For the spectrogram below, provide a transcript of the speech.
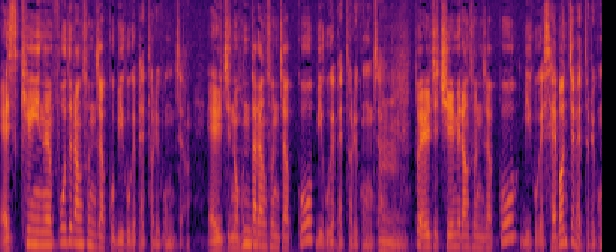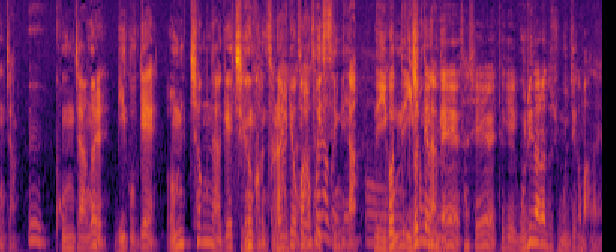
SK는 포드랑 손잡고 미국의 배터리 공장, LG는 혼다랑 손잡고 미국의 배터리 공장, 음. 또 LG GM이랑 손잡고 미국의 세 번째 배터리 공장. 음. 공장을 미국에 엄청나게 지금 건설하려고 그러니까요. 하고 있습니다. 어. 근데 이것 이것 엄청나게. 때문에 사실 되게 우리나라도 좀 문제가 많아요.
